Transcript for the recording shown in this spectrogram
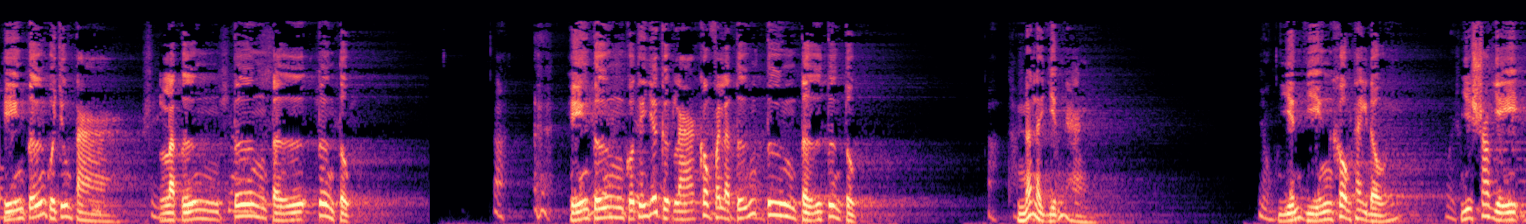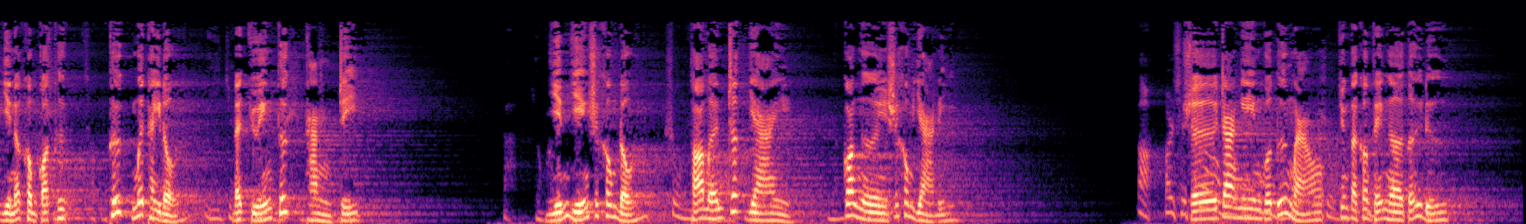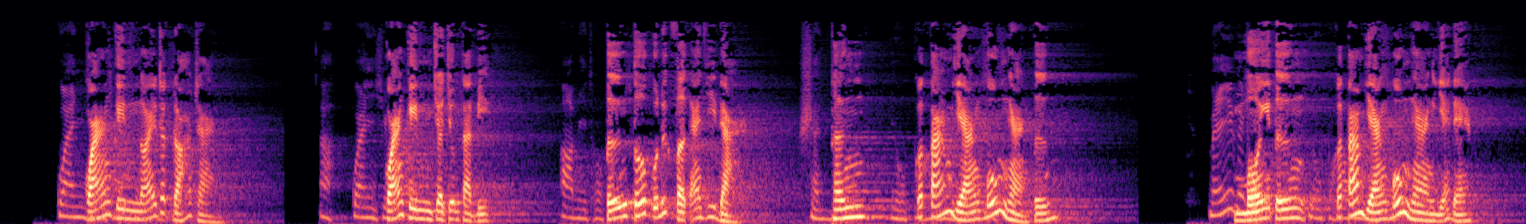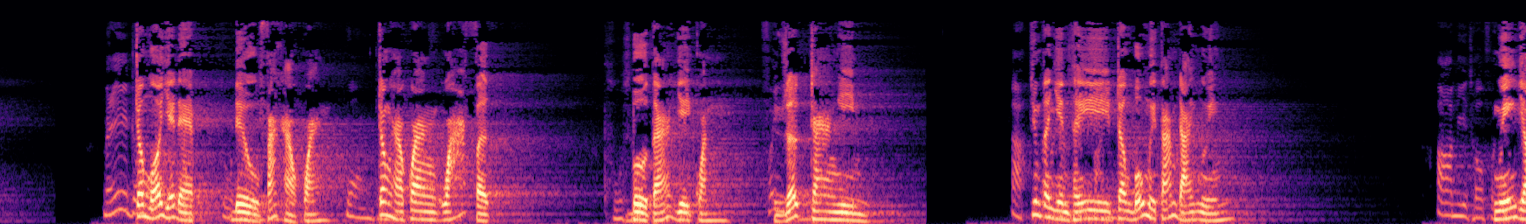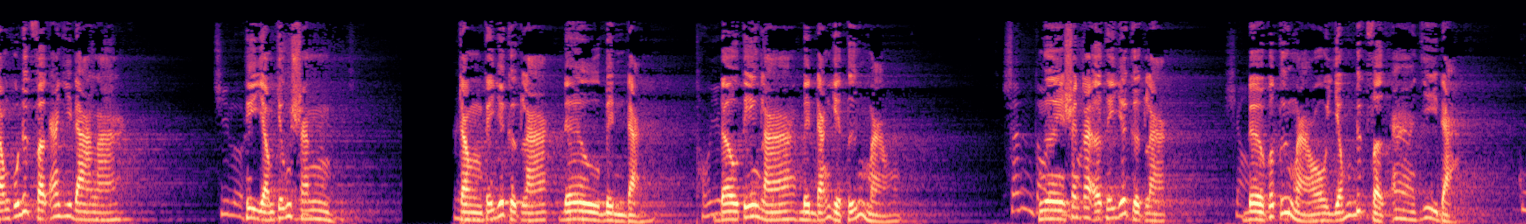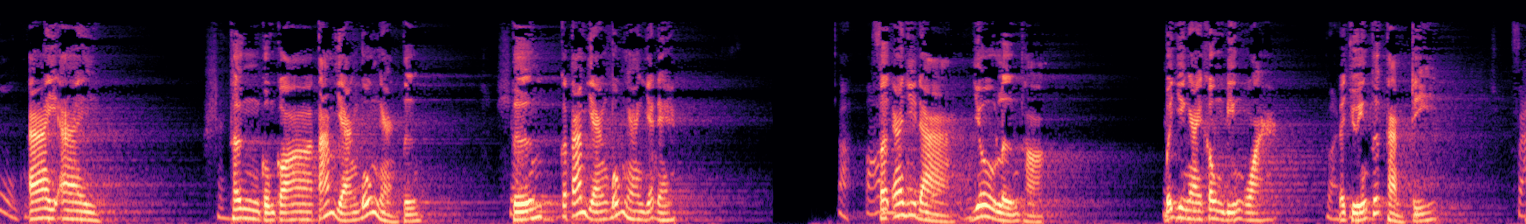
Hiện tướng của chúng ta Là tướng tương tự, tương tục. Hiện tượng của thế giới cực lạc Không phải là tướng tương tự, tương tục. Nó là vĩnh hằng. Vĩnh diện không thay đổi. Vì sao vậy? Vì nó không có thức. Thức mới thay đổi đã chuyển thức thành trị. Diễn diễn sẽ không đổi. Thọ mệnh rất dài. Con người sẽ không già đi. Sự trang nghiêm của tướng mạo, Chúng ta không thể ngờ tới được. Quán Kinh nói rất rõ ràng. Quán Kinh cho chúng ta biết, Tướng tốt của Đức Phật A-di-đà Thân có tám dạng bốn ngàn tướng. Mỗi tướng có tám dạng bốn ngàn vẻ đẹp. Trong mỗi vẻ đẹp đều phát hào quang. Trong hào quang quá Phật Bồ Tát dây quanh Rất trang nghiêm. Chúng ta nhìn thấy trong 48 đại nguyện Nguyện vọng của Đức Phật A-di-đà là Hy vọng chúng sanh trong thế giới cực lạc đều bình đẳng. Đầu tiên là bình đẳng về tướng mạo. Người sinh ra ở thế giới cực lạc Đều có tướng mạo giống Đức Phật A-di-đà. Ai ai? Thân cũng có tám dạng bốn ngàn tượng Tượng có tám dạng bốn ngàn vẻ đẹp. Phật A-di-đà vô lượng thọ. Bởi vì Ngài không biến hóa đã chuyển thức thành trí.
